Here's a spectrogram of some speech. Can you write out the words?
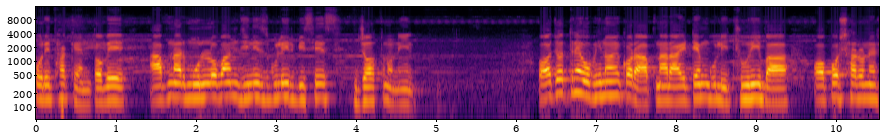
করে থাকেন, তবে আপনার মূল্যবান জিনিসগুলির বিশেষ যত্ন নিন। অযত্নে অভিনয় করা আপনার আইটেমগুলি চুরি বা অপসারণের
